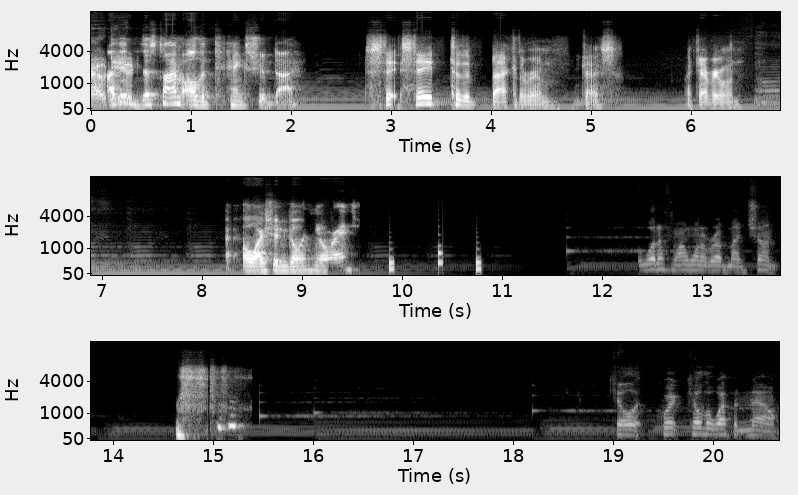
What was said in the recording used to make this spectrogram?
hero, I dude. think this time all the tanks should die. Stay stay to the back of the room, guys. Like everyone. Oh, I shouldn't go in heal range. What if I want to rub my chun? Kill it. Quick, kill the weapon now.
